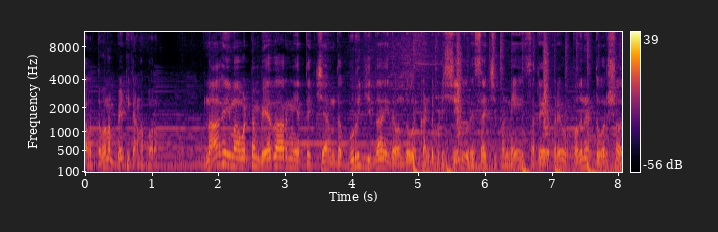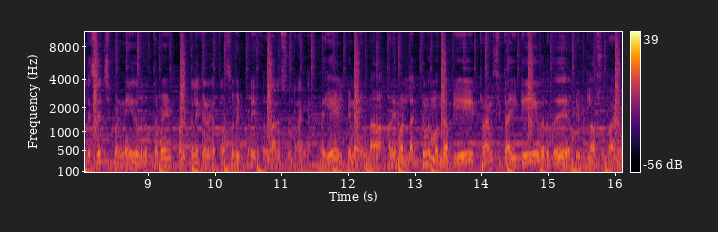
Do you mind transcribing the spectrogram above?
அவர்கிட்ட தான் நம்ம பேட்டி காண போகிறோம் நாகை மாவட்டம் வேதாரண்யத்தைச் சேர்ந்த குருஜி தான் இதை வந்து ஒரு கண்டுபிடிச்சு ஒரு ரிசர்ச் பண்ணி சற்றேறக்குறைய ஒரு பதினெட்டு வருஷம் ரிசர்ச் பண்ணி இது வந்து தமிழ் பல்கலைக்கழகத்தில் சப்மிட் பண்ணியிருக்கிறதாக சொல்கிறாங்க இந்த ஏஎல்பினா என்ன? அது என்ன லக்னம் வந்து அப்படியே டிரான்சிட் ஆகிட்டே வருது அப்படி இப்படிலாம் சொல்கிறாங்க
